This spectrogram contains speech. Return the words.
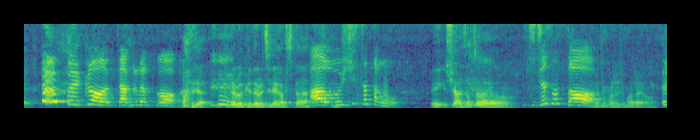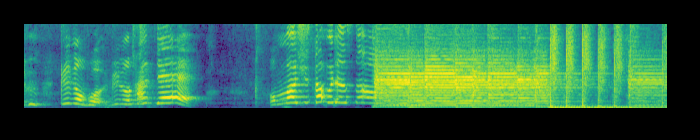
그거 장그랬고 아니야, 그대로 그대로 진행합시다. 아우 씻었다고 에이, 쉬안 썼잖아요. 진짜 썼어. 거짓말 하지 말아요. 그거 뭐 그거 살게.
